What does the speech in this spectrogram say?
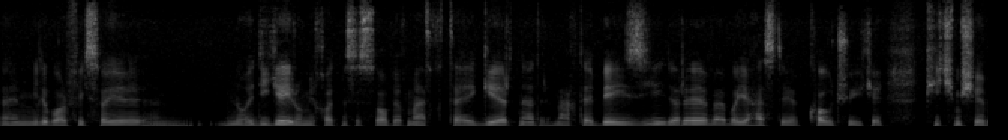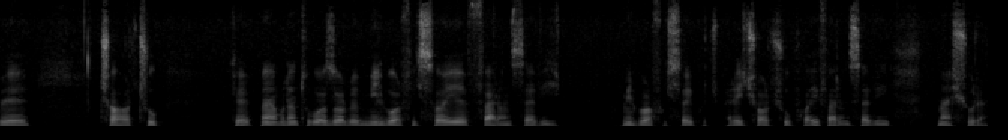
میل بارفیکس های نوع دیگه ای رو می‌خواد. مثل سابق مقطع گرد نداره مقطع بیزی داره و با یه هسته کاوچویی که پیچ میشه به چارچوب که معمولا تو بازار به میل بارفیکس های فرانسوی میل بارفیکس های برای چارچوب های فرانسوی مشهورن.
